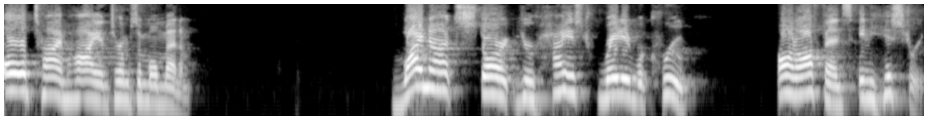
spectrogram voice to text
all time high in terms of momentum. Why not start your highest rated recruit on offense in history.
